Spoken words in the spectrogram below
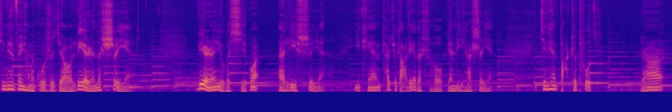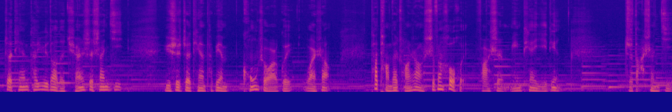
今天分享的故事叫《猎人的誓言》。猎人有个习惯，爱立誓言。一天，他去打猎的时候，便立下誓言：今天打只兔子。然而，这天他遇到的全是山鸡，于是这天他便空手而归。晚上，他躺在床上，十分后悔，发誓明天一定只打山鸡。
